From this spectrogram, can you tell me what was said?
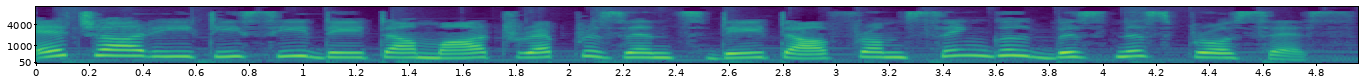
HR etc. Data mart represents data from single business process.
